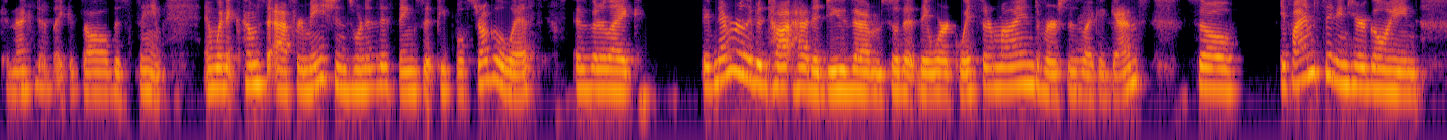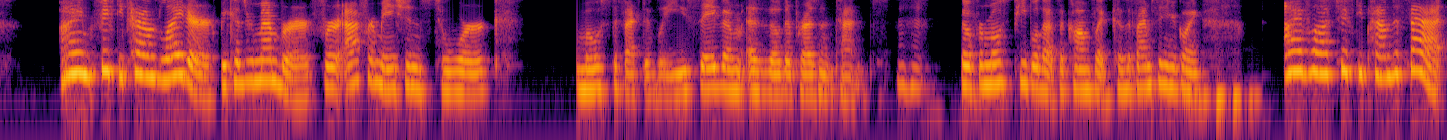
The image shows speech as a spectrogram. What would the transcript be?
connected, mm-hmm. like it's all the same. And when it comes to affirmations, one of the things that people struggle with is they're like, they've never really been taught how to do them so that they work with their mind versus like against. So if I'm sitting here going, I'm 50 pounds lighter. Because remember, for affirmations to work most effectively, you say them as though they're present tense. Mm-hmm. So for most people, that's a conflict. Because if I'm sitting here going, I've lost 50 pounds of fat,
